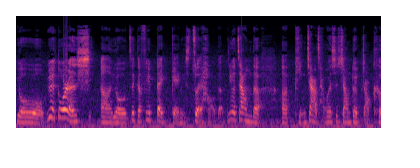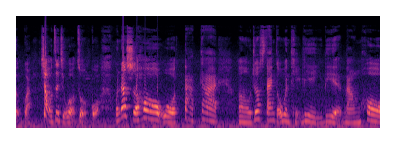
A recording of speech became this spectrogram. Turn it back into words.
有越多人写，呃，有这个 feedback 给你是最好的，因为这样的呃评价才会是相对比较客观。像我自己，我有做过，我那时候我大概呃，我就三个问题列一列，然后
